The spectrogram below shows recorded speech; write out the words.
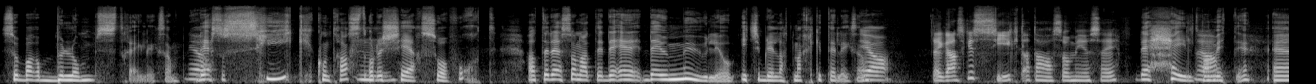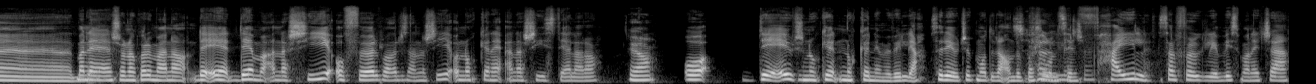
så bare blomstrer jeg, liksom. Ja. Det er så syk kontrast, og det skjer så fort. At det er sånn at det er, det er umulig å ikke bli lagt merke til, liksom. ja. Det er ganske sykt at det har så mye å si. Det er helt Ja. vanvittig. Eh, Men jeg skjønner hva du mener. Det er det med energi og føle på andres energi, og noen er energistjelere. ja. Og det er jo ikke noe noen gjør med vilje. Så det er jo ikke på en måte den andre personen sin ikke. feil. Selvfølgelig, hvis man ikke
